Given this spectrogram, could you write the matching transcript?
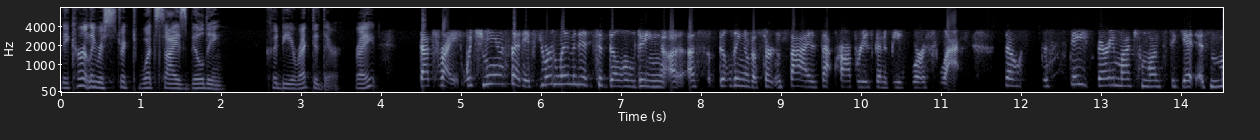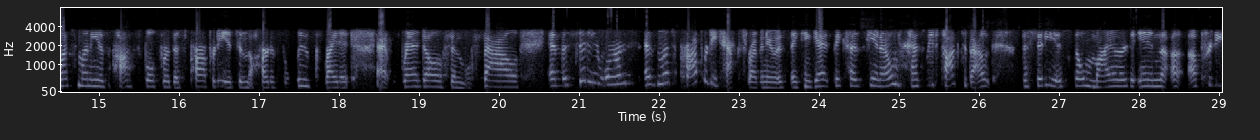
they currently restrict what size building could be erected there, right? That's right, which means that if you're limited to building a, a building of a certain size, that property is going to be worth less. So the state very much wants to get as much money as possible for this property. It's in the heart of the loop, right at, at Randolph and LaSalle. And the city wants as much property tax revenue as they can get because, you know, as we've talked about, the city is still mired in a, a pretty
